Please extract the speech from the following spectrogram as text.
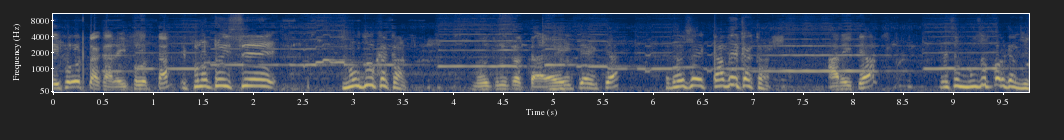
এই ফ্লোর টাকার এই ফ্লোরটা এই প্লটটা হইছে কাকার। টাকা এইটা এইটা? এটা হচ্ছে কাদের কাকার। আর এইটা? এটা মুজফর গাজী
